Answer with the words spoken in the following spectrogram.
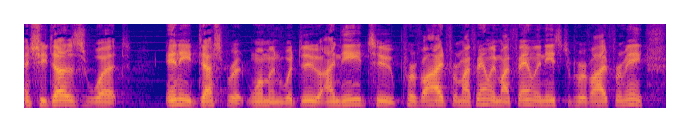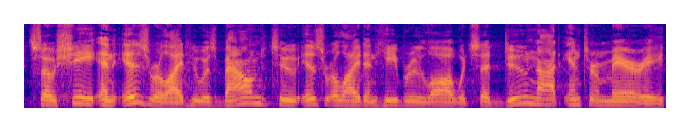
And she does what any desperate woman would do. I need to provide for my family. My family needs to provide for me. So she, an Israelite who was bound to Israelite and Hebrew law, which said, Do not intermarry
